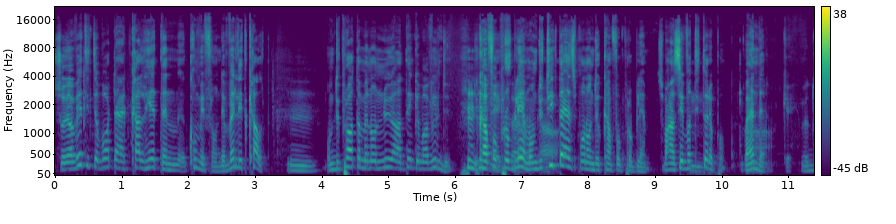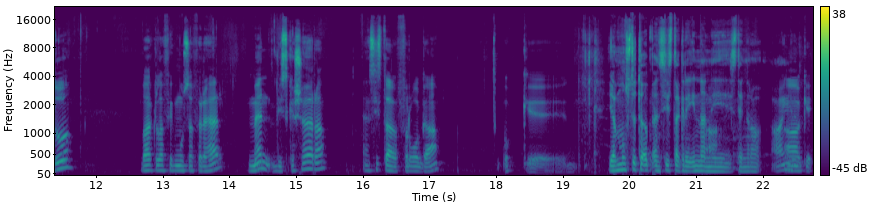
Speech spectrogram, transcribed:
Så jag vet inte vart den här kallheten kom ifrån, det är väldigt kallt. Om du pratar med någon nu, han tänker vad vill du? Du kan få problem, om du tittar ens på någon du kan få problem. Så han säger vad tittar du på? Vad händer? Ah, okej. Men då, Barkla fick mosa för det här. Men vi ska köra en sista fråga. Och eh, Jag måste ta upp en sista grej innan ni stänger av. Ah, okej.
